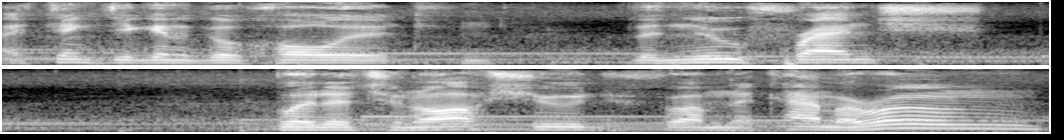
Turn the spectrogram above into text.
I think they're going to go call it the new French, but it's an offshoot from the Cameroon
